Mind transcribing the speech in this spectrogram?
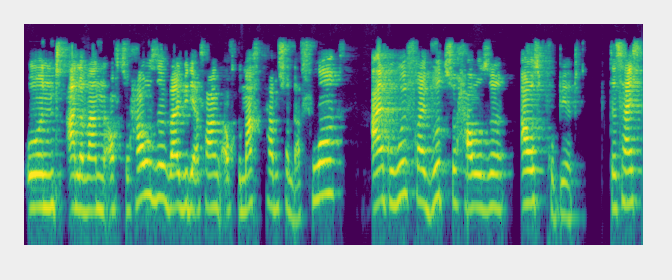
und alle waren auch zu Hause, weil wir die Erfahrung auch gemacht haben schon davor. Alkoholfrei wird zu Hause ausprobiert. Das heißt,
